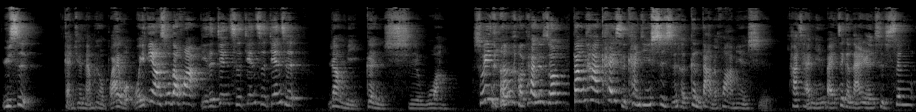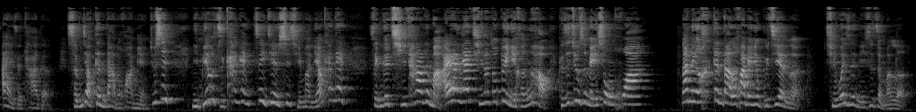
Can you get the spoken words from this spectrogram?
于是。感觉男朋友不爱我，我一定要收到花。你的坚持，坚持，坚持，让你更失望。所以呢，他就说，当他开始看清事实和更大的画面时，他才明白这个男人是深爱着他的。什么叫更大的画面？就是你不要只看看这件事情嘛，你要看看整个其他的嘛。哎呀，人家其他都对你很好，可是就是没送花，那那个更大的画面就不见了。请问是你是怎么了？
